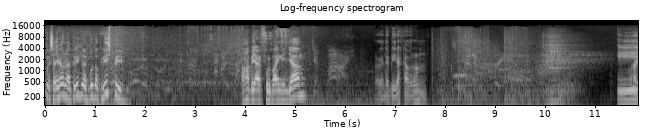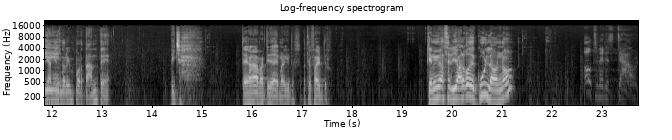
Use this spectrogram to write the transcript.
Pues se ha llevado una triple el puto Crispy. Vamos a pillar el full binding jam. Pero que te piras, cabrón. Y. Ahora aquí haciendo lo importante. Picha. Te he ganado la partida ahí, Marquitos. Hasta el Fire 2. ¿Qué me iba a hacer yo? Algo de cooldown, ¿no? Ultimate is down.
